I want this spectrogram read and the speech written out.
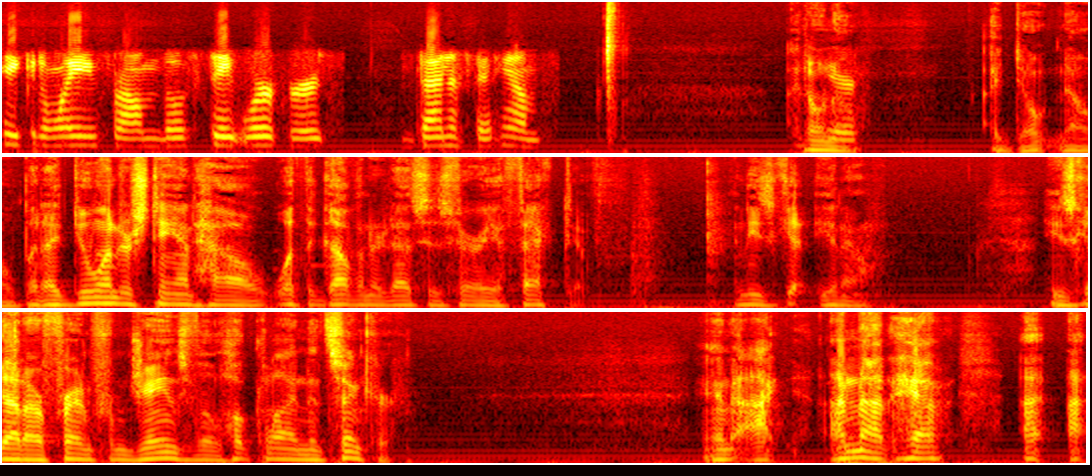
taking away from those state workers benefit him? I don't know. I don't know. But I do understand how what the governor does is very effective. And he's got, you know, he's got our friend from Janesville, hook, line, and sinker. And I, I'm not I, I,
